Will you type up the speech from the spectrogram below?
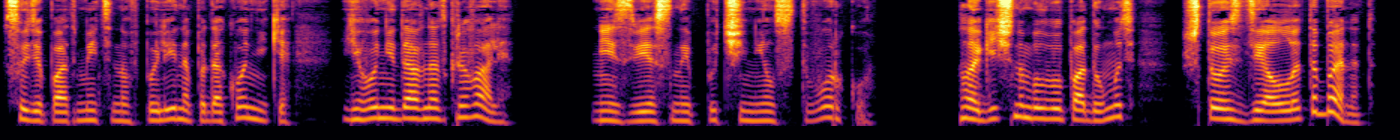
Судя по отметинам в пыли на подоконнике, его недавно открывали. Неизвестный подчинил створку. Логично было бы подумать, что сделал это Беннет.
